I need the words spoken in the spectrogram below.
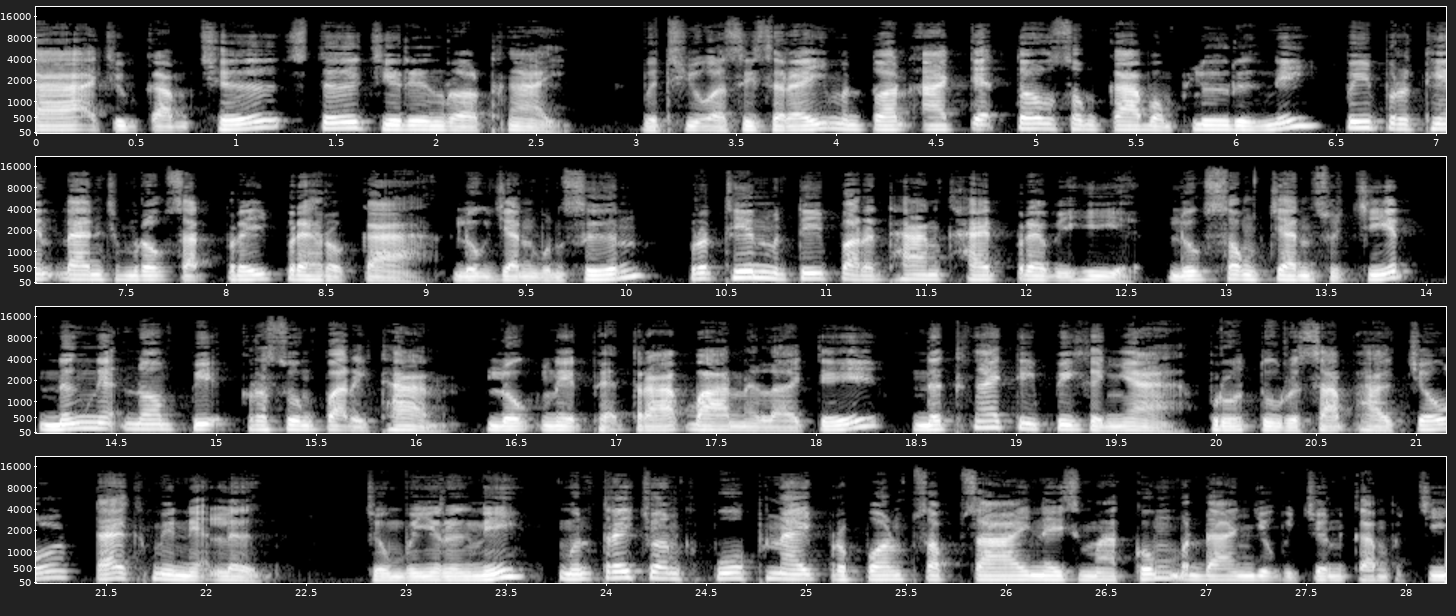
ការអាជីវកម្មឈើស្ទើរជារៀងរាល់ថ្ងៃវិទ្យុអស៊ីសេរីមិនទាន់អាចតាក់ទងសុំការបំភ្លឺរឿងនេះពីប្រធានដែនជំរកសត្វព្រៃព្រះរកាលោកយ៉ាន់ប៊ុនសឿនប្រធានមន្ទីរបរិស្ថានខេត្តព្រះវិហារលោកសុងច័ន្ទសុជាតិនិងអ្នកនាំពាក្យក្រសួងបរិស្ថាន លោកនេតភត្រាបាននៅឡើយទេ នៅថ្ងៃទី2កញ្ញាព្រោះទូរស័ព្ទហៅចូល តែគ្មានអ្នកលើកជុំវិញរឿងនេះមន្ត្រីជាន់ខ្ពស់ផ្នែកប្រព័ន្ធផ្សព្វផ្សាយនៃសមាគមបណ្ដាញយុវជនកម្ពុជា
